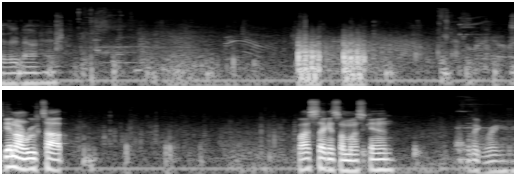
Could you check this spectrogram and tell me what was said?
Yeah, they're down here. He's getting on rooftop. Five seconds on my scan. Like right here.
